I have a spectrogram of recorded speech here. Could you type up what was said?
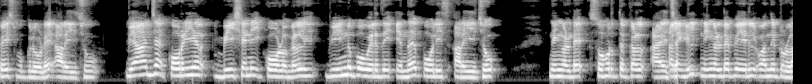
ഫേസ്ബുക്കിലൂടെ അറിയിച്ചു. വ്യാജ കൊറിയർ ഭീഷണി കോളുകളിൽ വീണ്ടു പോകരുത് എന്ന് പോലീസ് അറിയിച്ചു. നിങ്ങളുടെ സുഹൃത്തുക്കൾ അയച്ച അല്ലെങ്കിൽ നിങ്ങളുടെ പേരിൽ വന്നിട്ടുള്ള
